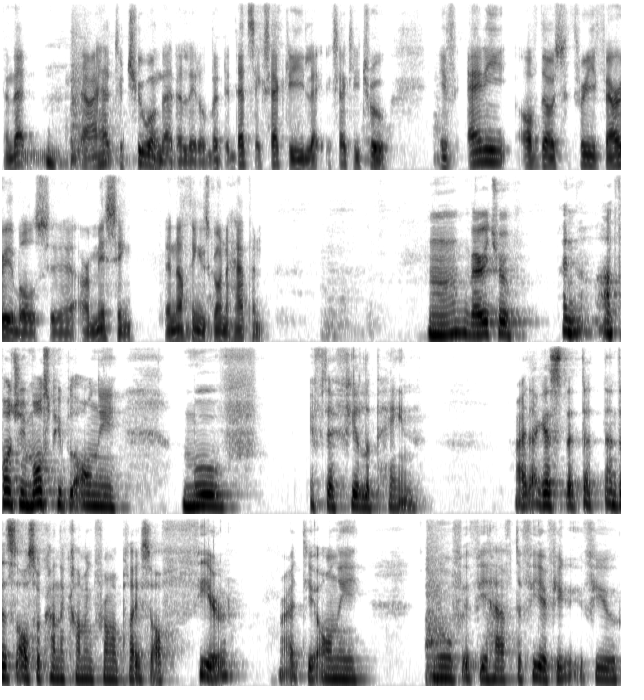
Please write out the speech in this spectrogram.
And that I had to chew on that a little, but that's exactly exactly true. If any of those three variables uh, are missing, then nothing is going to happen. Mm, very true. And unfortunately, most people only move if they feel the pain right i guess that, that and that's also kind of coming from a place of fear right you only move if you have the fear if you if you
